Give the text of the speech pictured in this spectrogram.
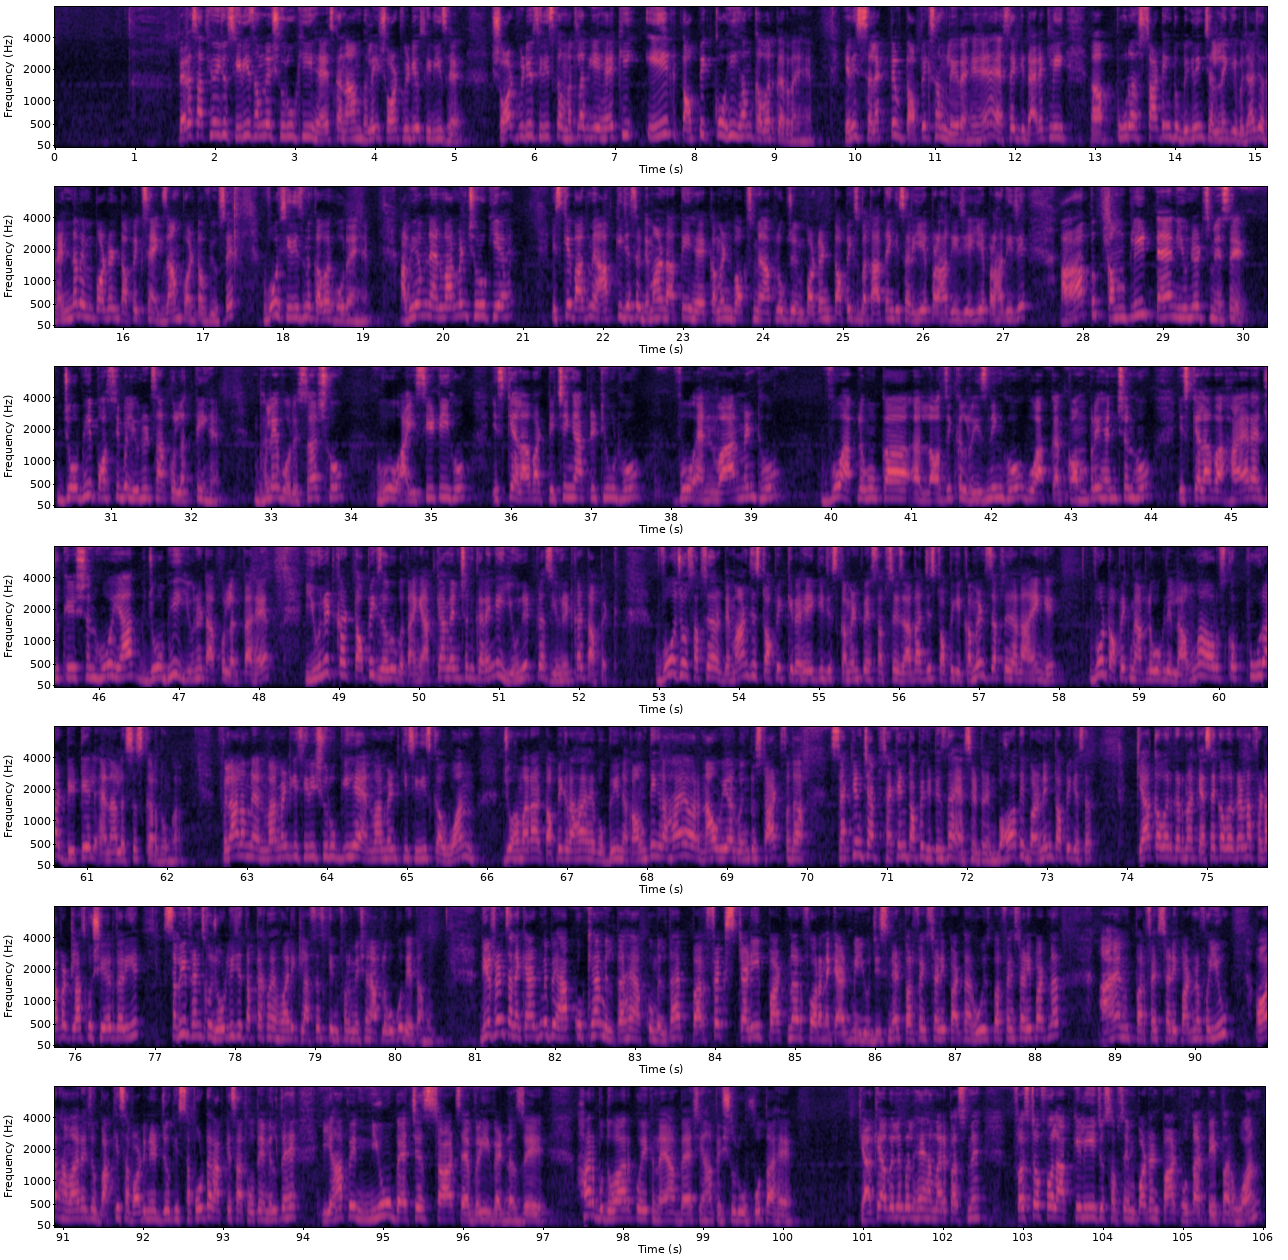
प्यारे साथियों, ये जो सीरीज़ हमने शुरू की है, इसका नाम भले ही शॉर्ट वीडियो सीरीज़ है शॉर्ट वीडियो सीरीज़ का मतलब ये है कि एक टॉपिक को ही हम कवर कर रहे हैं। यानी सेलेक्टिव टॉपिक्स हम ले रहे हैं, ऐसे कि डायरेक्टली पूरा स्टार्टिंग टू बिगिनिंग चलने की बजाय जो रैंडम इंपॉर्टेंट टॉपिक्स हैं एग्ज़ाम पॉइंट ऑफ़ व्यू से, वो सीरीज़ में कवर हो रहे हैं। अभी हमने एनवायरमेंट शुरू किया है। इसके बाद में आपकी जैसे डिमांड आती है कमेंट बॉक्स में आप लोग जो इंपॉर्टेंट टॉपिक्स बताते हैं कि, सर, ये पढ़ा दीजिए, ये पढ़ा दीजिए, आप कंप्लीट टेन यूनिट्स में से जो भी पॉसिबल यूनिट्स आपको लगती हैं, भले वो रिसर्च हो, वो आईसीटी हो, इसके अलावा टीचिंग एप्टीट्यूड हो, वो एनवायरनमेंट हो, वो आप लोगों का लॉजिकल रीजनिंग हो, वो आपका कॉम्प्रिहेंशन हो, इसके अलावा हायर एजुकेशन हो, या जो भी यूनिट आपको लगता है यूनिट का टॉपिक ज़रूर बताएँगे। आप क्या मेंशन करेंगे? यूनिट प्लस यूनिट का टॉपिक वो जो सबसे ज़्यादा डिमांड जिस टॉपिक की रहेगी, जिस कमेंट पे सबसे ज़्यादा, जिस टॉपिक के कमेंट्स सबसे ज़्यादा आएँगे वो टॉपिक मैं आप लोगों के लिए लाऊँगा और उसको पूरा डिटेल एनालिसिस कर दूँगा। फ़िलहाल हमने एनवायरमेंट की सीरीज़ शुरू की है। एनवायरमेंट की सीरीज़ का वन जो हमारा टॉपिक रहा है, वो ग्रीन अकाउंटिंग रहा है और now we are going to start for the second chap second topic it is the acid rain बहुत ही बर्निंग टॉपिक है सर क्या कवर करना, कैसे कवर करना, फटाफट क्लास को शेयर करिए। सभी फ्रेंड्स को जोड़ लीजिए, तब तक मैं हमारी क्लासेस की इन्फॉर्मेशन आप लोगों को देता हूँ। डियर फ्रेंड्स अन अकेडमी पे आपको क्या मिलता है? आपको मिलता है perfect study partner for an academy UGC NET perfect study partner who is perfect study partner I am perfect study partner for you और हमारे जो बाकी सबॉर्डिनेट जो कि सपोर्टर आपके साथ होते हैं, मिलते हैं, यहाँ पे new batches start every Wednesday हर बुधवार को एक नया बैच यहाँ पे शुरू होता है। क्या क्या अवेलेबल है हमारे पास में? फ़र्स्ट ऑफ़ ऑल आपके लिए जो सबसे इंपॉर्टेंट पार्ट होता है पेपर वन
